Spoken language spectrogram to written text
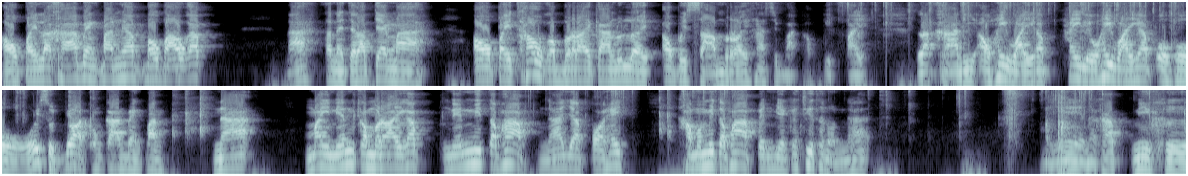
เอาไปราคาแบ่งปันครับ เบาๆครับ นะท่านไหนจะรับแจ้งมา เอาไปเท่ากับรายการลุ้นเลย เอาไปสามร้อยห้าสิบาทเอาปิดไป ราคานี้เอาให้ไวครับ ให้เร็วให้ไวครับ โอ้โห สุดยอดของการแบ่งปันนะ ไม่เน้นกำไรครับ เน้นมิตรภาพนะ อย่าปล่อยให้คำว่ามิตรภาพเป็นเพียงแค่ชื่อถนนนะฮะนี่นะครับ นี่คือ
